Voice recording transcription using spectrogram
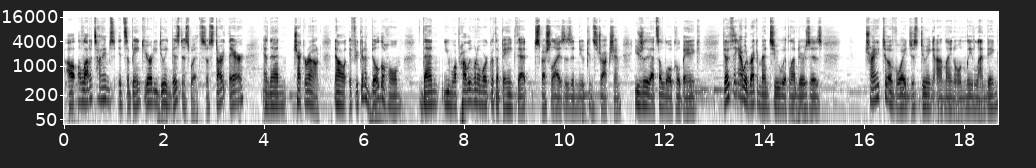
A, a, lot of times it's a bank you're already doing business with, so start there and then check around. Now, if you're going to build a home, then you will probably want to work with a bank that specializes in new construction. Usually that's a local bank. The other thing I would recommend too with lenders is trying to avoid just doing online only lending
